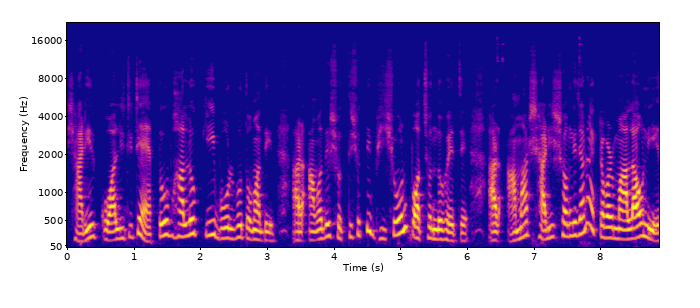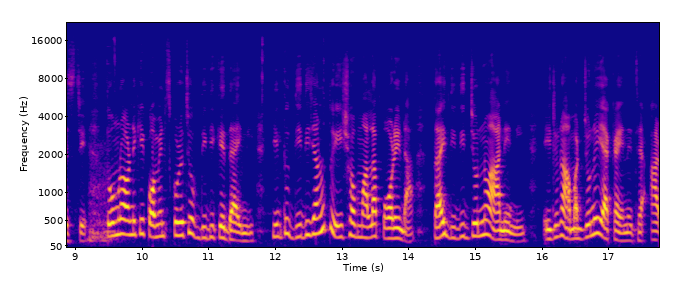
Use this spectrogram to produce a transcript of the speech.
শাড়ির কোয়ালিটিটা এত ভালো, কি বলব তোমাদের? আর আমাদের সত্যি সত্যি ভীষণ পছন্দ হয়েছে। আর আমার শাড়ির সঙ্গে জানো একটা আবার মালাও নিয়ে এসছে। তোমরা অনেকে কমেন্টস করেছ, দিদিকে দেয়নি। কিন্তু দিদি জানো তো এইসব মালা পরে না, তাই দিদির জন্য আনেনি। এই জন্য আমার জন্যই একা এনেছে। আর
